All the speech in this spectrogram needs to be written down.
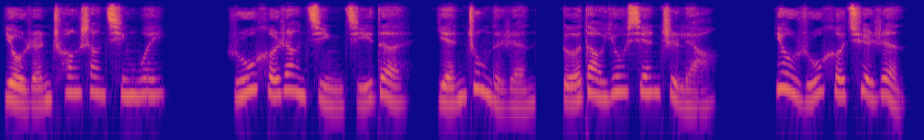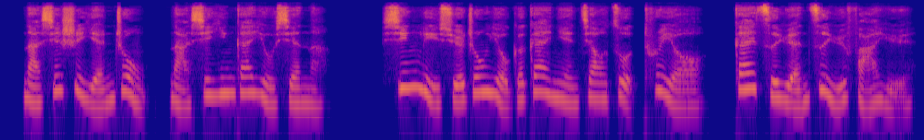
有人创伤轻微。如何让紧急的、严重的人得到优先治疗？又如何确认哪些是严重，哪些应该优先呢？心理学中有个概念叫做 “trio”，该词源自于法语，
